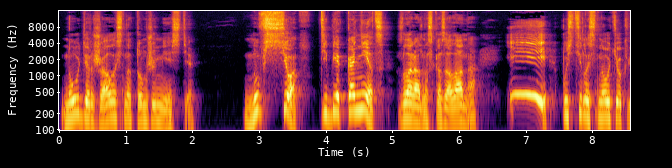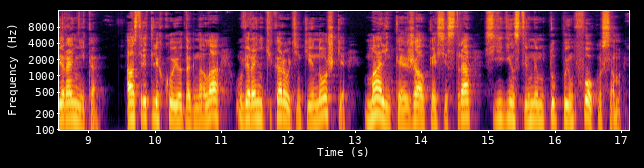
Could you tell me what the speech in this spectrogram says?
но удержалась на том же месте. «Ну все, тебе конец!» – злорадно сказала она. и пустилась на утек Вероника. Астрид легко ее догнала, у Вероники коротенькие ножки, маленькая жалкая сестра с единственным тупым фокусом –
